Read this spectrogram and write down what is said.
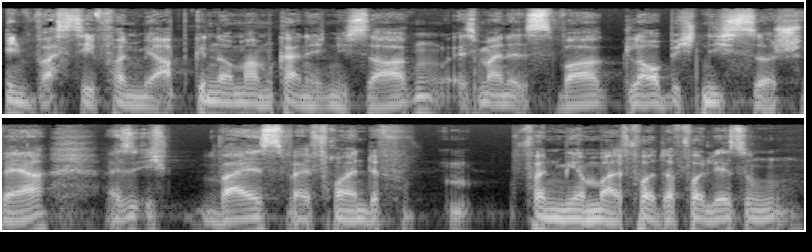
in was sie von mir abgenommen haben, kann ich nicht sagen. Ich meine, es war, glaube ich, nicht so schwer. Also ich weiß, weil Freunde von mir mal vor der Vorlesung,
